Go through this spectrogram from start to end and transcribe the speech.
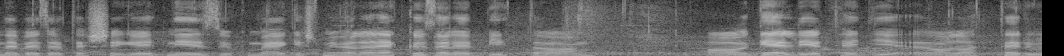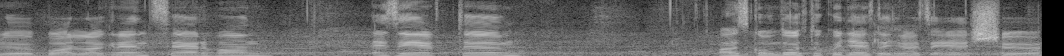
nevezetességeit nézzük meg, és mivel a legközelebb itt a, a Gellért hegy alatt terülő barlagrendszer van, ezért azt gondoltuk, hogy ez legyen az első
